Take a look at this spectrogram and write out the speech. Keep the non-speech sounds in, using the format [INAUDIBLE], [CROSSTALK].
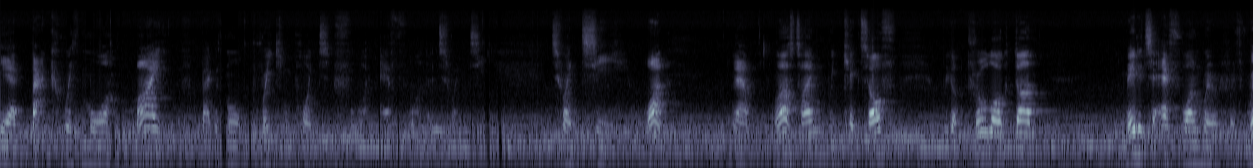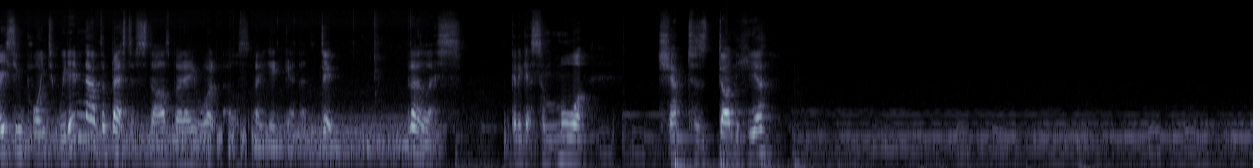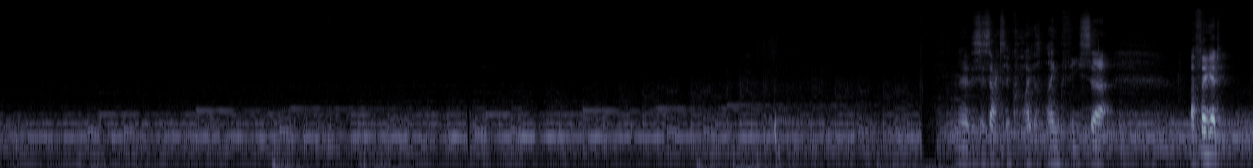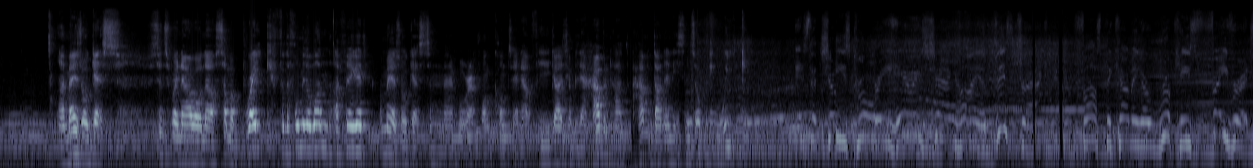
here, back with more my back with more Braking Point for F1 2021. Now, last time we kicked off, we got the prologue done, we made it to F1 where with Racing Point, we didn't have the best of stars, but hey, what else are you gonna do? Nevertheless, I'm gonna get some more chapters done here. Yeah, this is actually quite [LAUGHS] lengthy, so I figured I may as well get, since we're now on our summer break for the Formula One, I figured I may as well get some uh, more F1 content out for you guys. I haven't had, haven't done any since opening week. It's the Chinese Glory here in Shanghai, and this track fast becoming a rookie's favourite.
